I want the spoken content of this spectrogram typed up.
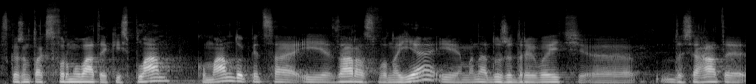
скажімо так, сформувати якийсь план, команду під це. І зараз воно є, і мене дуже драйвить е, досягати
